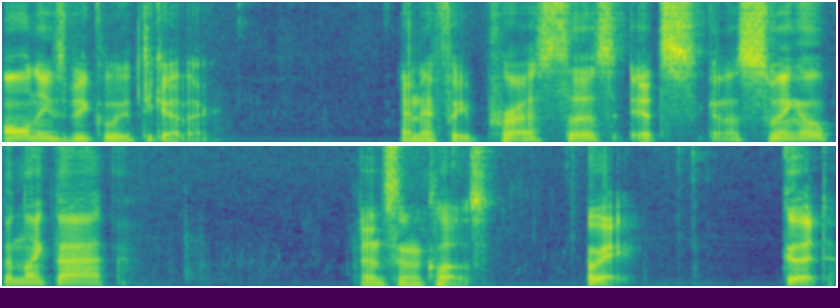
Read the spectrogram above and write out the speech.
all needs to be glued together. And if we press this, it's going to swing open like that. And it's going to close. Okay. Good.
